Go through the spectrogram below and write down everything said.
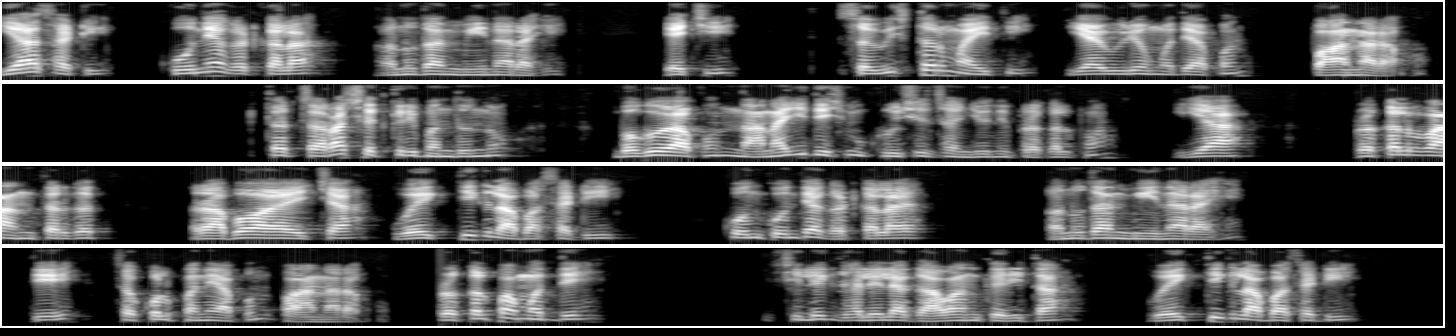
यासाठी कोण्या घटकाला अनुदान मिळणार आहे? याची सविस्तर माहिती या व्हिडिओमध्ये आपण पाहणार आहोत. तर चला शेतकरी बंधूंनो बघूया आपण नानाजी देशमुख कृषी संजीवनी प्रकल्प या प्रकल्पाअंतर्गत राबवायच्या वैयक्तिक लाभासाठी कोणकोणत्या घटकाला अनुदान मिळणार आहे ते सखोलपणे आपण पाहणार आहोत. प्रकल्पामध्ये सिलेक्ट झालेल्या गावांकरिता वैयक्तिक लाभासाठी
